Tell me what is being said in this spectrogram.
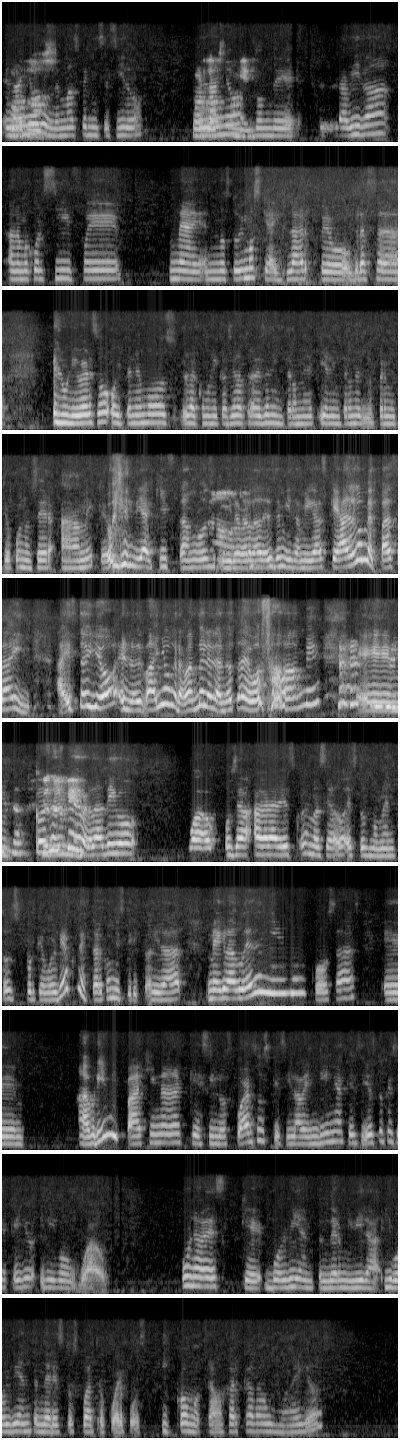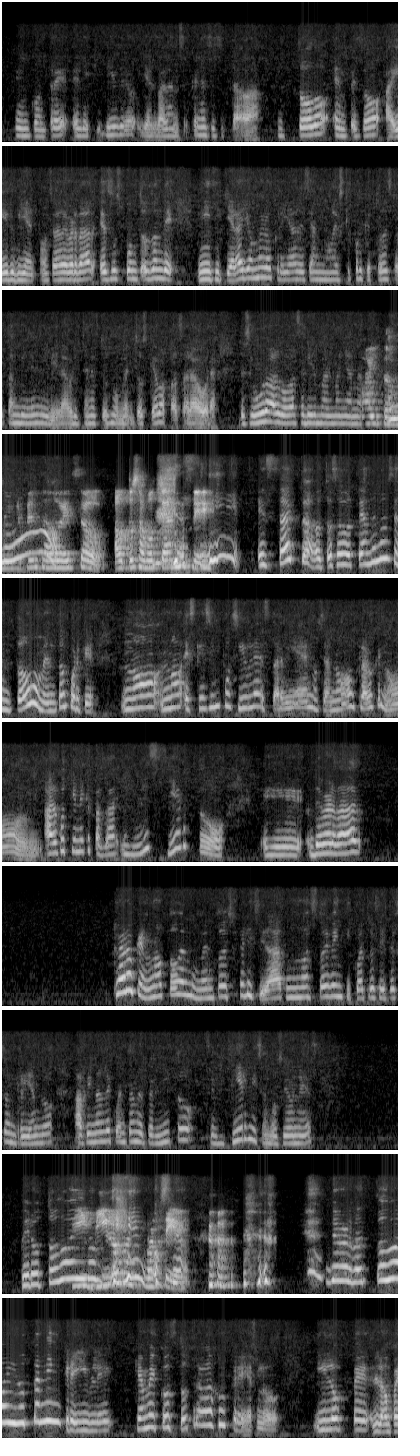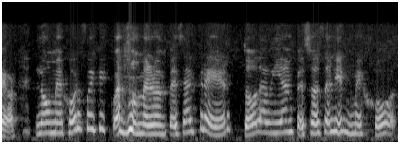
el año donde más feliz he sido, el año donde la vida a lo mejor sí fue, nos tuvimos que aislar, pero gracias al universo hoy tenemos la comunicación a través del internet y el internet me permitió conocer a Ame, que hoy en día aquí estamos y de verdad es de mis amigas que algo me pasa y ahí estoy yo en el baño grabándole la nota de voz a Ame. Eh, cosas que de verdad digo, wow, o sea, agradezco demasiado estos momentos porque volví a conectar con mi espiritualidad, me gradué de mil cosas, eh, abrí mi página, que si los cuarzos, que si la vendimia, que si esto, que si aquello, y digo, wow, una vez que volví a entender mi vida y volví a entender estos cuatro cuerpos y cómo trabajar cada uno de ellos, encontré el equilibrio y el balance que necesitaba y todo empezó a ir bien. O sea, de verdad, esos puntos donde ni siquiera yo me lo creía, decían, no, es que porque todo está tan bien en mi vida ahorita en estos momentos, ¿qué va a pasar ahora? De seguro algo va a salir mal mañana. Ay, también he pensado eso, autosaboteándose. sí, exacto, autosaboteándonos en todo momento porque no, no, es que es imposible estar bien, o sea, no, claro que no, algo tiene que pasar y no es cierto. Eh, de verdad, Claro que no todo el momento es felicidad, no estoy 24/7 sonriendo, a final de cuentas me permito sentir mis emociones, pero todo ha ido bien, de verdad, todo ha ido tan increíble que me costó trabajo creerlo. Y lo, lo peor, lo mejor fue que cuando me lo empecé a creer, todavía empezó a salir mejor.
